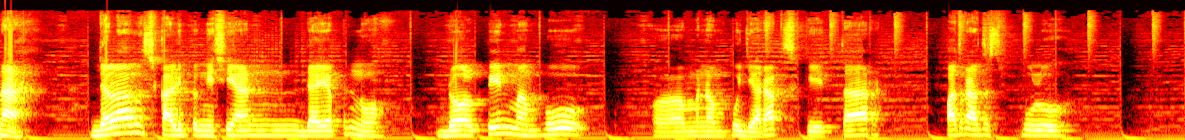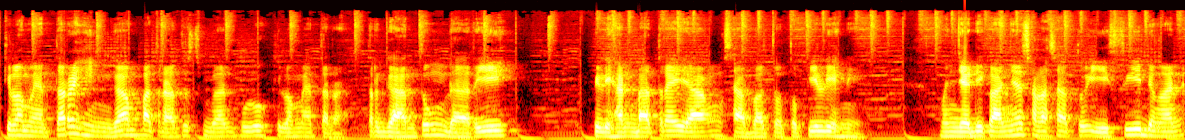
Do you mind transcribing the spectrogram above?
Nah, dalam sekali pengisian daya penuh, Dolphin mampu e, menempuh jarak sekitar 410 km hingga 490 km, tergantung dari pilihan baterai yang sahabat Toto pilih nih. Menjadikannya salah satu EV dengan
